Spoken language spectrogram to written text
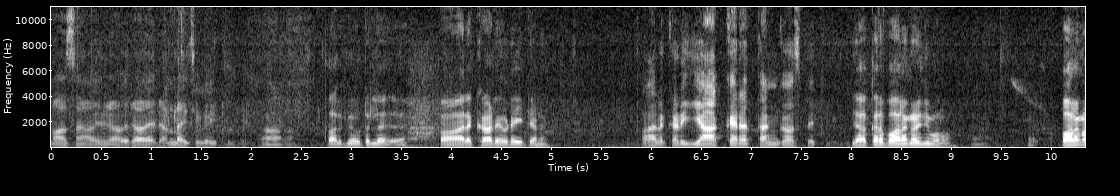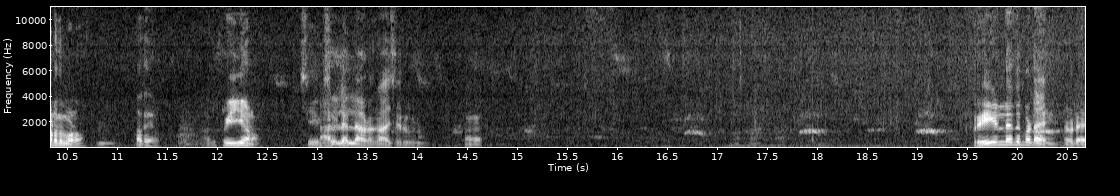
മാസം ഒരു- രണ്ടാഴ്ച ആ പാലക്കാട് എവിടെ ആയിട്ടാണ്? പാലക്കാട് യാക്കര തങ്ക ഹോസ്പിറ്റൽ യാക്കര പാലം കഴിഞ്ഞ് പോണോ? പാലം കടന്ന് പോണോ? അതെയോ? അത് ഫ്രീ ആണോ? അല്ലല്ല അവിടെ കാശ് കൊടുക്കണം. ഫ്രീ ഉള്ളത് ഇവിടെ. എവിടെ?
